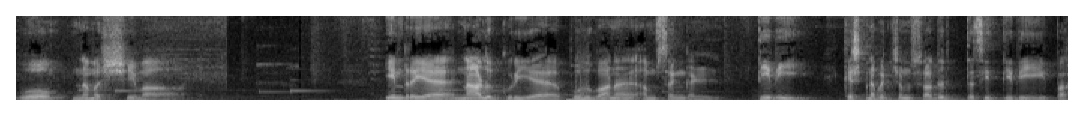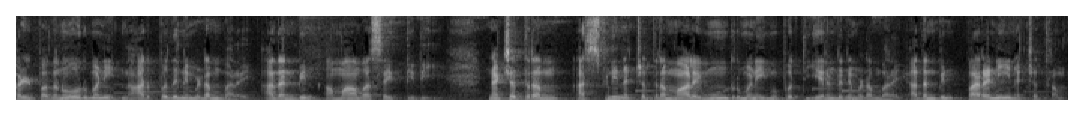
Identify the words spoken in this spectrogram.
ஓம் நம சிவாய். இன்றைய நாளுக்குரிய பொதுவான அம்சங்கள் திதி. கிருஷ்ணபட்சம் சதுர்த்தசி திதி பகல் பதினோரு மணி நாற்பது நிமிடம் வரை. அதன்பின் அமாவாசை திதி. நட்சத்திரம் அஸ்வினி நட்சத்திரம் மாலை மூன்று மணி முப்பத்தி இரண்டு நிமிடம் வரை. அதன்பின் பரணி நட்சத்திரம்.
